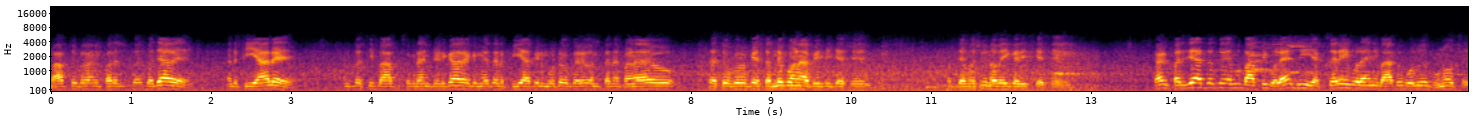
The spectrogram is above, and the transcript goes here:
બાપ છોકરાની ફરજ બજાવે અને ફી આલે. અને પછી બાપ છોકરાને ટેડકાવે કે મેં તને ફી આપીને મોટો કર્યો અને તને ભણાયો. તો છોકરો કે તમને કોણ આપી હતી કે છે? પણ તેમાં શું નવાઈ કરી છે તે? કારણ ફરજિયાત હતું એમાં બાપથી બોલાય જ નહીં અક્ષરે બોલાય નહીં, બાપે બોલવું એ ગુનો છે.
